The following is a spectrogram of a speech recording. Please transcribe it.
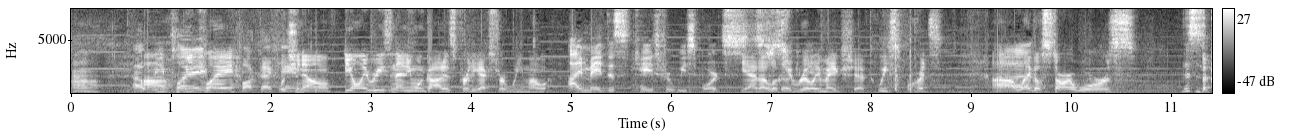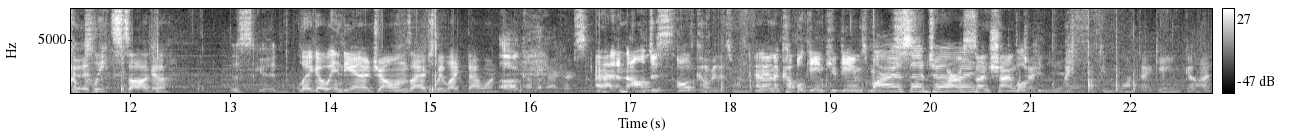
I don't know. Uh, Wii Play, Wii Play, fuck that game. which you know, the only reason anyone got is for the extra Wiimote. I made this case for Wii Sports. Yeah, that looks so really makeshift. Wii Sports. Uh, Uh, Lego Star Wars, This is the good. complete saga. This is good. Lego Indiana Jones, I actually like that one. Oh god, the back hurts. And, and I'll just I'll cover this one. And then a couple GameCube games. Mario Mars- Sunshine. Mario Sunshine, which Fucking I, yeah. I fucking want that game. God.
